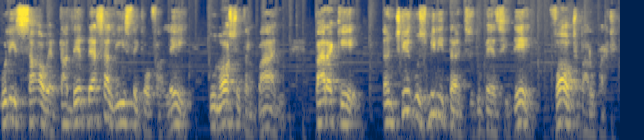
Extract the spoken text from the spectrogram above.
O Lissauer está dentro dessa lista que eu falei, do nosso trabalho, para que antigos militantes do PSD volte para o partido.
